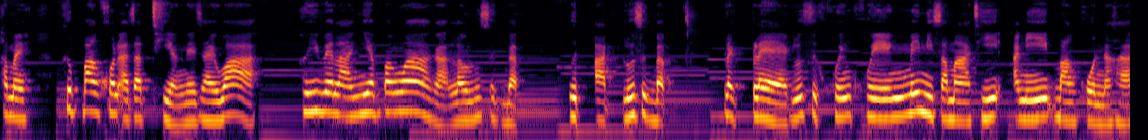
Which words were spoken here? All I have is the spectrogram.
ทำไม คือบางคนอาจจะเถียงในใจว่า เฮ้ย เวลาเงียบมากๆอะ เรารู้สึกแบบอึดอัด รู้สึกแบบแปลกๆ รู้สึกเคว้งๆ ไม่มีสมาธิ อันนี้บางคนนะคะ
